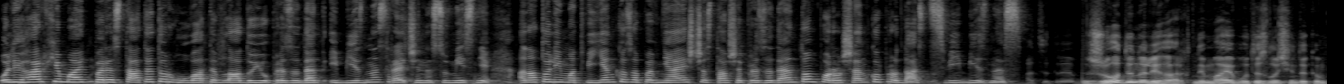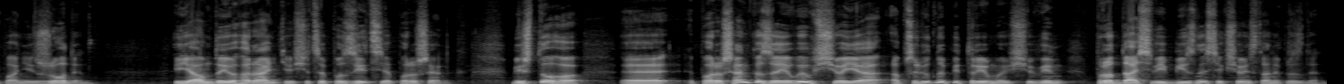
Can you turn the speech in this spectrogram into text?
Олігархи мають перестати торгувати владою. Президент і бізнес речі несумісні. Анатолій Матвієнко запевняє, що ставши президентом, Порошенко продасть свій бізнес. Жоден олігарх не має бути злочинною до компанії. Жоден. І я вам даю гарантію, що це позиція Порошенка. Більш того, е, Порошенко заявив, що я абсолютно підтримую, що він продасть свій бізнес, якщо він стане президентом.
